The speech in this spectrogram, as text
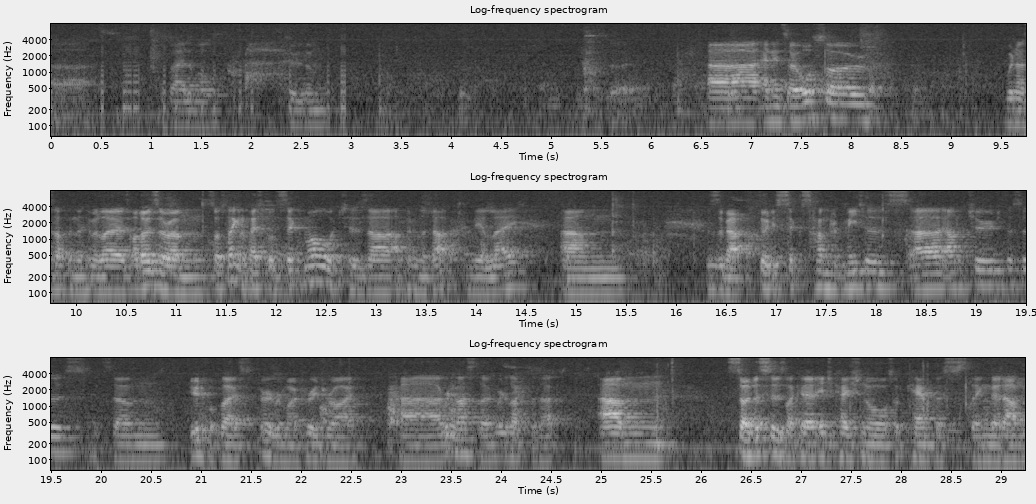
uh, available to them. Uh, and then so also when I was up in the Himalayas. Oh, those are, um, so I was taking a place called Secmol, which is uh, up in Ladakh, near Leh. Um, this is about 3,600 meters uh, altitude, this is. It's a um, beautiful place, very remote, very dry. Uh, really nice though, really like Ladakh. Um, so this is like an educational sort of campus thing that um,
